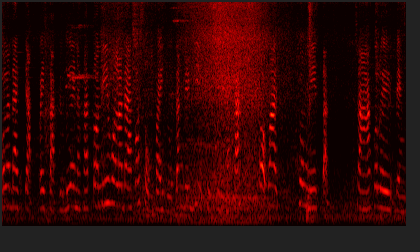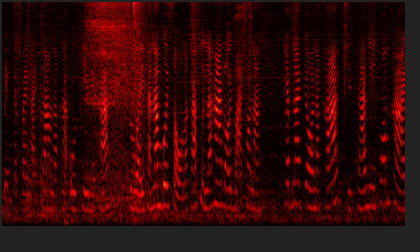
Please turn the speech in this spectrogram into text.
วรดาจับไปตัดอยู่เรื่อยนะคะ ตอนนี้วรดาก็ส่งไปอยู่ตั้งได้20ปีนะคะ เพราะว่าช่วงนี้ตัด ช้าก็เลยแบ่งๆกันไปหลายเจ้านะคะ โอเคไหมคะ สวยค่ะนัมเบอร์สองนะคะพื้นละ 500 บาทเท่านั้นแคปหน้าจอนะคะ สินค้ามีพร้อมขาย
